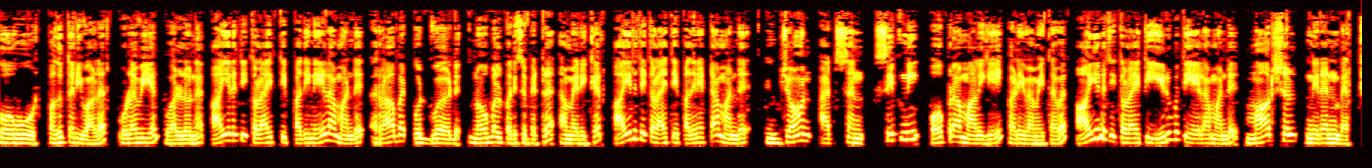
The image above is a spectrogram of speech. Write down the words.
கோவூர் பகுத்தறிவாளர் உளவியல் வல்லுநர். ஆயிரத்தி தொள்ளாயிரத்தி பதினேழாம் ஆண்டு ராபர்ட் உட்வர்டு நோபல் பரிசு பெற்ற அமெரிக்கர். ஆயிரத்தி தொள்ளாயிரத்தி பதினெட்டாம் ஆண்டு ஜான் அட்சன் சிட்னி ஓப்ரா மாளிகையை வடிவமைத்தவர் ஆயிரத்தி தொள்ளாயிரத்தி இருபத்தி ஏழாம் ஆண்டு மார்ஷல் நிரன்பெர்க்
